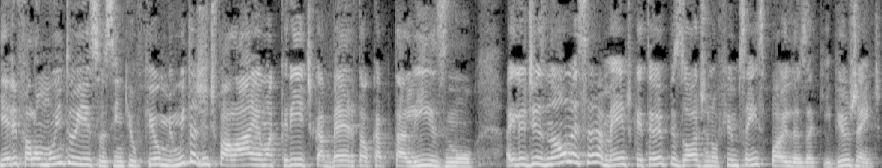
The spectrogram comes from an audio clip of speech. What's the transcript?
E ele falou muito isso, assim, que o filme. Muita gente fala, ah, é uma crítica aberta ao capitalismo Aí ele diz, não necessariamente, porque tem um episódio no filme, sem spoilers aqui, viu, gente?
